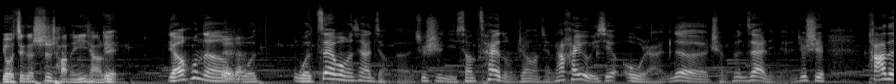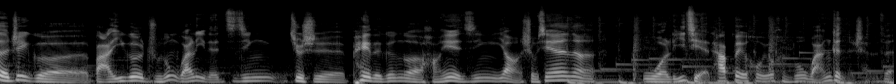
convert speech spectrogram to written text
有这个市场的影响力。然后呢，我。我再往下讲呢，就是你像蔡总这样的钱，他还有一些偶然的成分在里面，就是他的这个把一个主动管理的基金，就是配的跟个行业基金一样。首先呢，我理解它背后有很多玩梗的成分。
